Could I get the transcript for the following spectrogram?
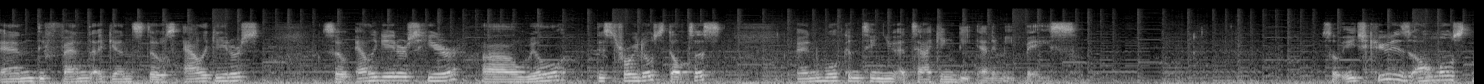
and defend against those alligators. So alligators here uh, will destroy those Deltas and will continue attacking the enemy base. So HQ is almost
